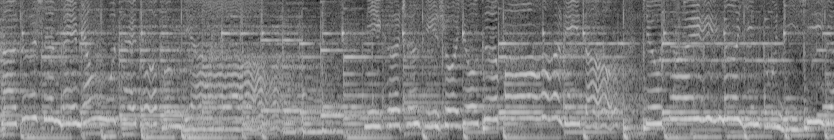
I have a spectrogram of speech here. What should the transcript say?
那歌声美妙，舞太多风雅。你可曾听说有个巴厘岛，就在那印度尼西亚？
